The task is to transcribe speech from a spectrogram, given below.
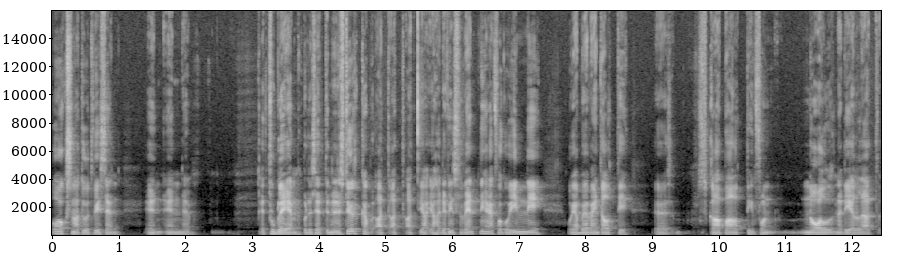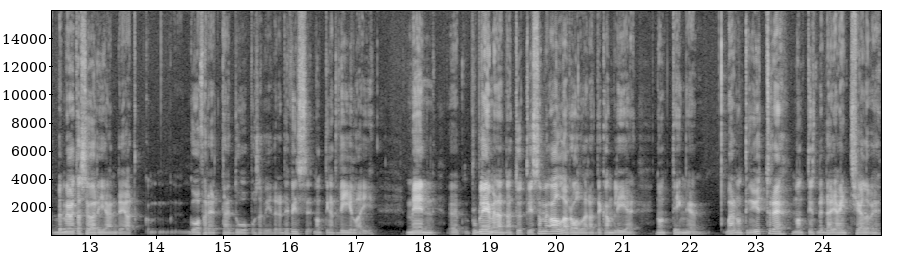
och också naturligtvis en, en, en, eh, ett problem på det sättet. Det är en styrka att, att, att jag, jag, det finns förväntningar jag får gå in i och jag behöver inte alltid eh, skapa allting från noll när det gäller att bemöta sörjande, att gå och förrätta ett dop och så vidare. Det finns någonting att vila i. Men eh, problemet är naturligtvis som med alla roller att det kan bli eh, någonting, eh, bara någonting yttre, någonting där jag inte själv är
